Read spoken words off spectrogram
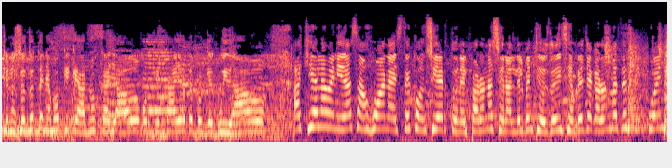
que nosotros tenemos que quedarnos callados porque cállate, porque cuidado. Aquí a la avenida San Juan, a este concierto en el paro nacional del 22 de diciembre, llegaron más de 50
